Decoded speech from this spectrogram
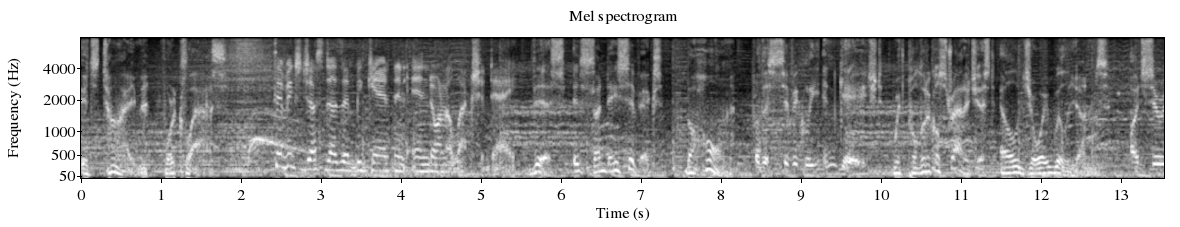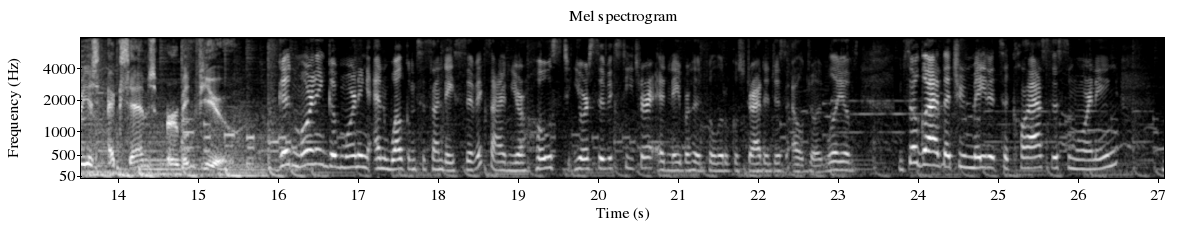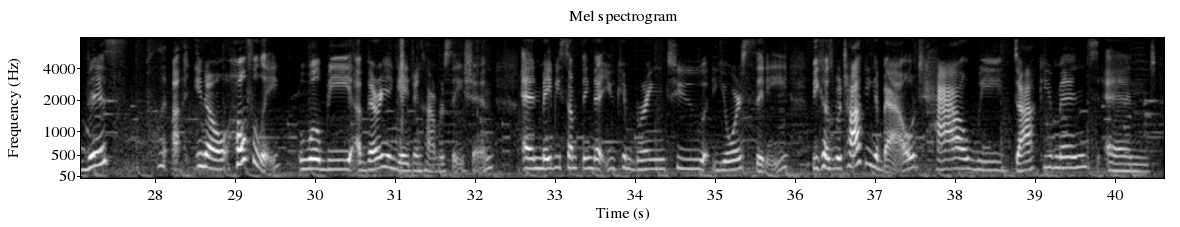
It's time for class. Civics just doesn't begin and end on election day. This is Sunday Civics, the home for the civically engaged with political strategist L. Joy Williams on Sirius XM's Urban View. Good morning, good morning, and welcome to Sunday Civics. I am your host, your civics teacher, and neighborhood political strategist, L. Joy Williams. I'm so glad that you made it to class this morning. This uh, you know, hopefully will be a very engaging conversation and maybe something that you can bring to your city because we're talking about how we document and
